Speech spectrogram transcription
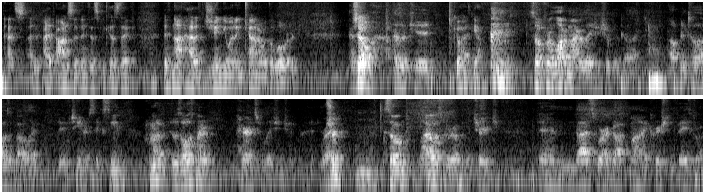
that's. I, I honestly think that's because they've they've not had a genuine encounter with the Lord. As So- a, as a kid, Go ahead, yeah. so for a lot of my relationship with God, up until I was about like 15 or 16, Mhm. uh, it was always my parents' relationship, right? Sure. Mhm. So I always grew up in the church, and that's where I got my Christian faith from.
